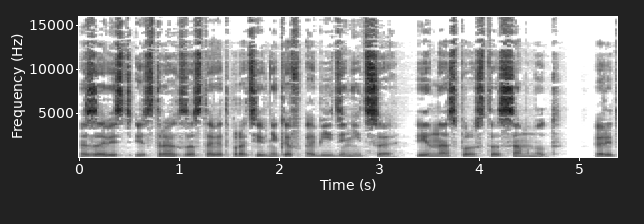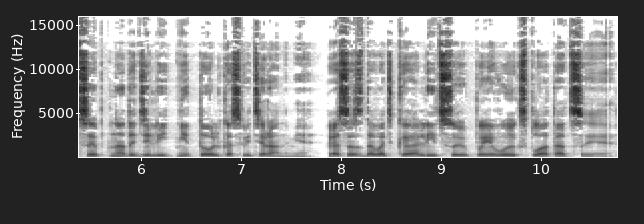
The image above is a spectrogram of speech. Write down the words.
Зависть и страх заставят противников объединиться, и нас просто сомнут. Рецепт надо делить не только с ветеранами, а создавать коалицию по его эксплуатации.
